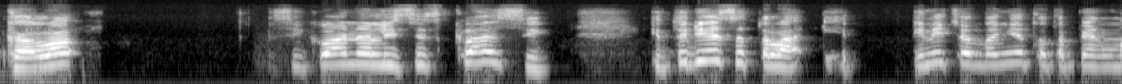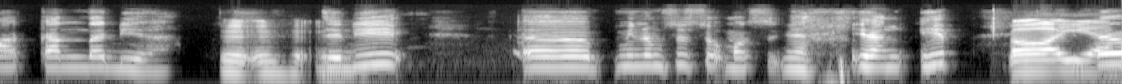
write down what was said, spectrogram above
kalau psikoanalisis klasik itu dia setelah it ini contohnya tetap yang makan tadi ya. Mm-hmm. Jadi uh, minum susu maksudnya yang it oh iya itu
